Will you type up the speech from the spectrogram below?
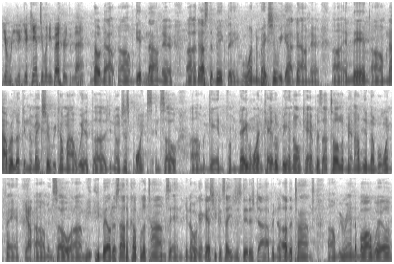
you, you, you can't do any better than that. No doubt. Um, getting down there, uh, that's the big thing. We wanted to make sure we got down there. Uh, and then um, now we're looking to make sure we come out with, uh, you know, just points. And so, um, again, from day one, Caleb being on campus, I told him, man, I'm your number one fan. Yep. Um, and so um, he, he bailed us out a couple of times. And, you know, I guess you could say he just did his job. And the other times, um, we ran the ball well.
